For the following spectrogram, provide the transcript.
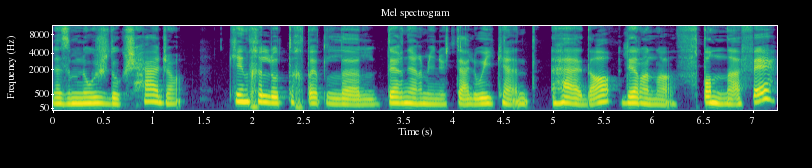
لازم نوجدو كش حاجة. كي نخلو التخطيط ال dernière minute تاع ال week-end هذا اللي رانا فطنا فيه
